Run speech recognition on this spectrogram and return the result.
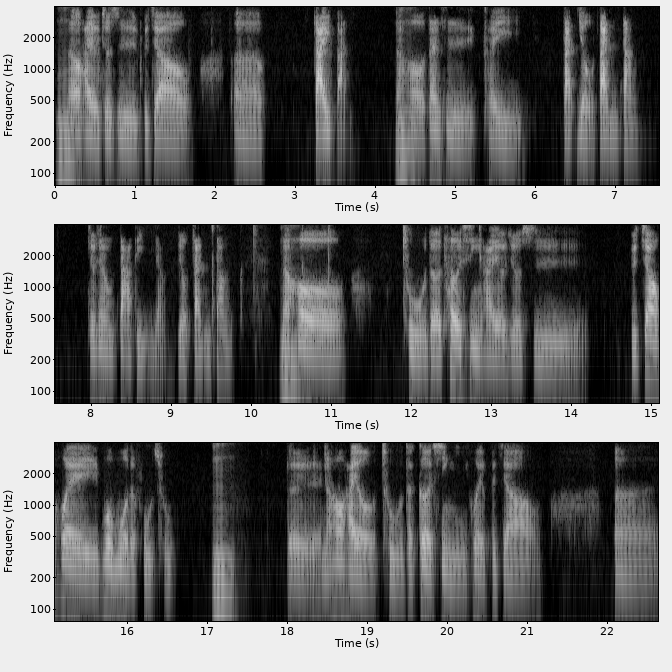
嗯、然后还有就是比较呃呆板，然后但是可以担有担当。就像大地一样有担当，然后土的特性还有就是比较会默默的付出，嗯，对对对，然后还有土的个性，你会比较呃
